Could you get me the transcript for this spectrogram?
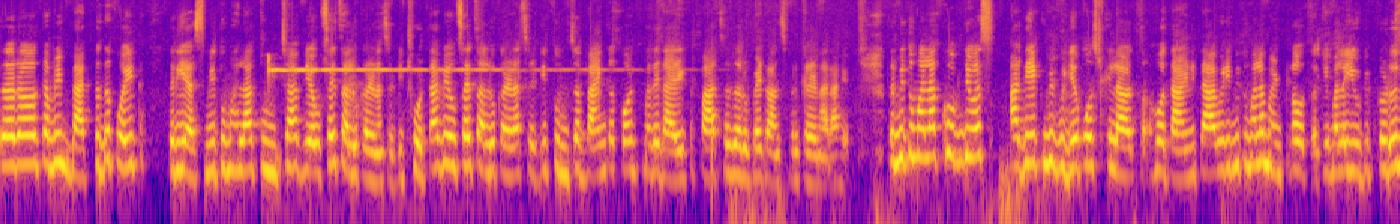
तर coming back to the point तर येस मी तुम्हाला तुमचा व्यवसाय चालू करण्यासाठी छोटा व्यवसाय चालू करण्यासाठी तुमचं बँक अकाउंटमध्ये डायरेक्ट पाच हजार रुपये ट्रान्सफर करणार आहे. तर मी तुम्हाला खूप दिवस आधी एक मी व्हिडिओ पोस्ट केला होता आणि त्यावेळी मी तुम्हाला म्हटलं होतं की मला युट्यूबकडून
